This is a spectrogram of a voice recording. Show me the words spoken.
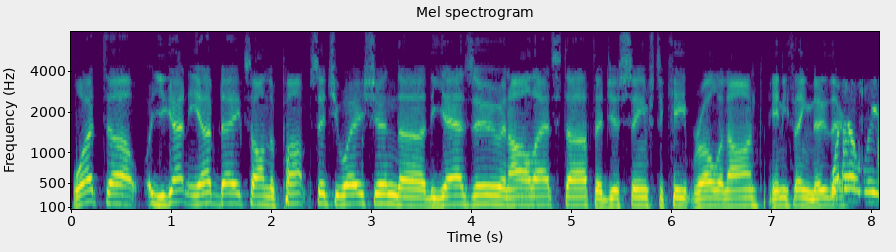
what uh, you got any updates on the pump situation, the the Yazoo, and all that stuff that just seems to keep rolling on? Anything new there? Well, we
